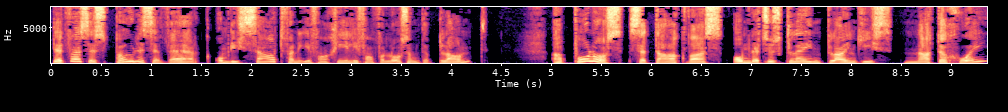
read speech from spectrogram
Dit was as Paulus se werk om die saad van die evangelie van verlossing te plant Apollos se taak was om dit soos klein plantjies nat te gooi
